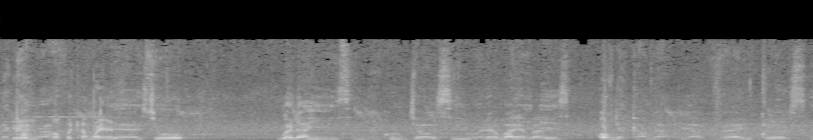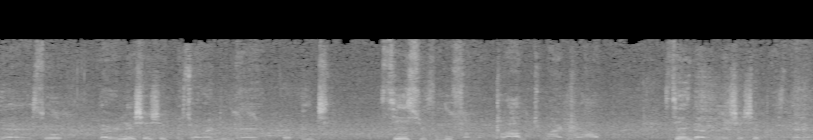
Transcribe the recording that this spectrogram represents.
the hmm. camera. Off the camera, yeah. Yeah, so whether he is in Berekum, Chelsea, wherever Wherever. he is, off the camera, we are very close. Yeah, so the relationship is already there. And since you've moved from a club to my club, since the relationship is there,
